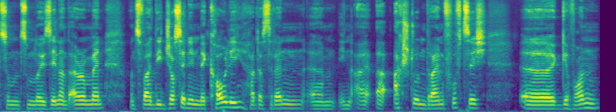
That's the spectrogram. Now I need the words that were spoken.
zum, zum Neuseeland Ironman. Und zwar die Jocelyn McCauley hat das Rennen ähm, in 8 Stunden 53 äh, gewonnen.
